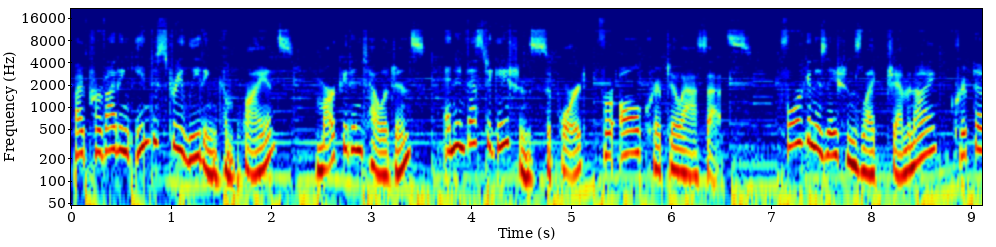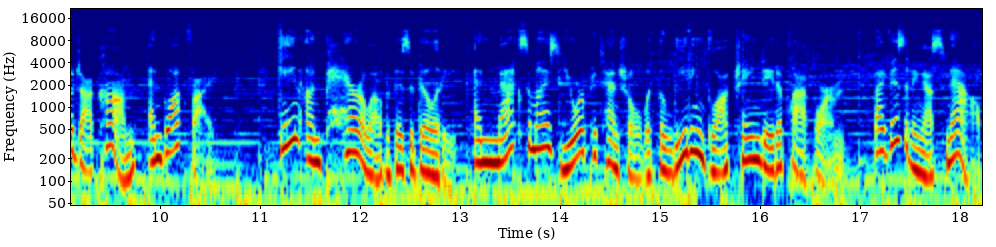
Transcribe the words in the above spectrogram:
by providing industry leading compliance, market intelligence, and investigations support for all crypto assets. For organizations like Gemini, Crypto.com, and BlockFi, Gain unparalleled visibility and maximize your potential with the leading blockchain data platform by visiting us now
